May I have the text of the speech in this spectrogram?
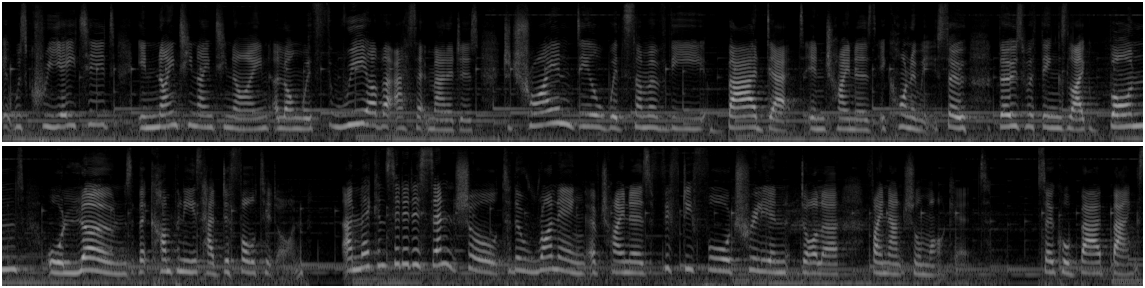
it was created in 1999 along with three other asset managers to try and deal with some of the bad debt in China's economy. So those were things like bonds or loans that companies had defaulted on. And they're considered essential to the running of China's $54 trillion financial market so-called bad banks,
